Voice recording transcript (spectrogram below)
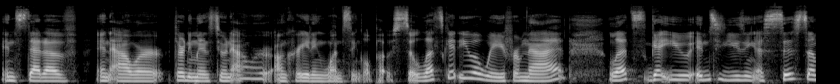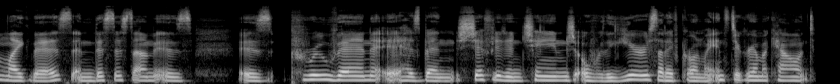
instead of an hour, 30 minutes to an hour on creating one single post. So let's get you away from that. Let's get you into using a system like this. And this system is, is proven. It has been shifted and changed over the years that I've grown my Instagram account.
